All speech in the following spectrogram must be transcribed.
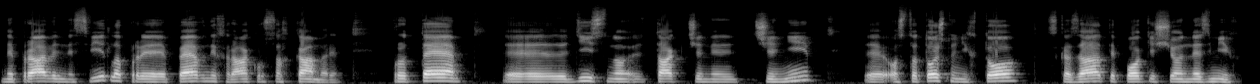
неправильне світла при певних ракурсах камери. Проте, е, дійсно, так чи, не, чи ні, е, остаточно ніхто сказати поки що не зміг.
